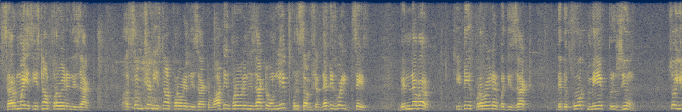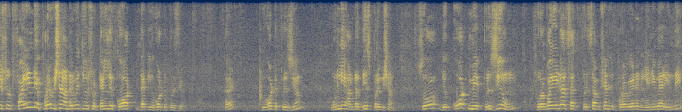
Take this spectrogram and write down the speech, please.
Surmise is not provided in this act. Assumption is not provided in this act. What is provided in this act? Only presumption. That is why it says, whenever it is provided by this act, that the court may presume. So you should find a provision under which you should tell the court that you have to presume. Correct? You have to presume only under this provision. So the court may presume provided such presumption is provided anywhere in the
